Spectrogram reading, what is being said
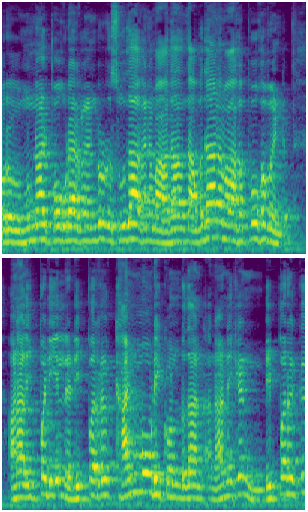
ஒரு முன்னால் போகிறார்கள் என்று ஒரு சூதாகனமாக அதாவது அவதானமாக போக வேண்டும். ஆனால் இப்படி இல்லை. டிப்பர்கள் கண்மூடி கொண்டு தான் நான் நினைக்கிறேன் டிப்பருக்கு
